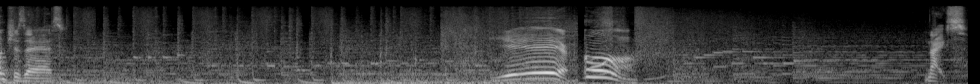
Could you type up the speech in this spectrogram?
punch his ass. Yeah! Ugh. Nice.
